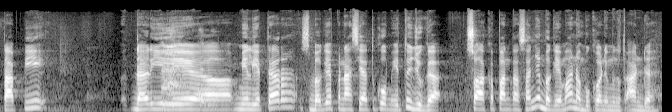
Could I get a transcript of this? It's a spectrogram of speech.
tapi dari eh, militer sebagai penasihat hukum itu juga soal kepantasannya bagaimana Bu Koni menurut Anda?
